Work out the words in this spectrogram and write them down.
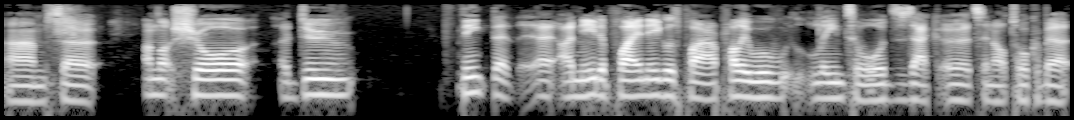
Um, so I'm not sure. I do think that uh, I need to play an Eagles player. I probably will lean towards Zach Ertz, and I'll talk about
